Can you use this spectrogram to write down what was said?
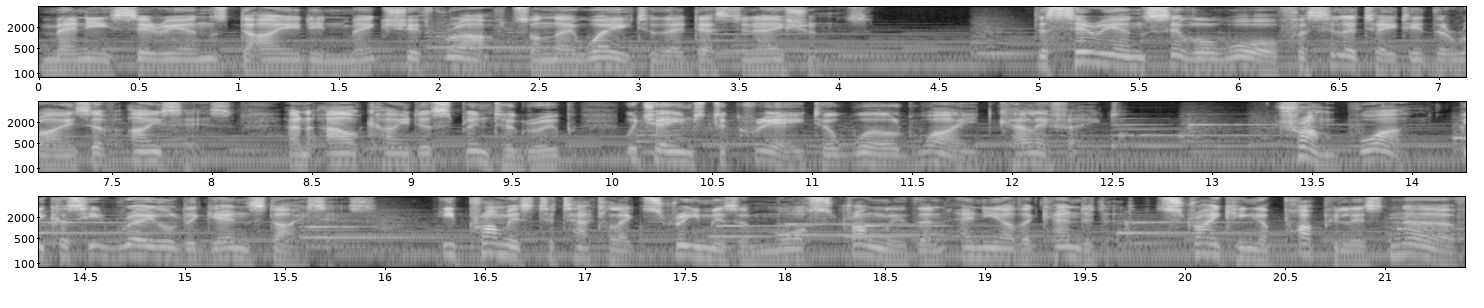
Many Syrians died in makeshift rafts on their way to their destinations. The Syrian civil war facilitated the rise of ISIS, an al-Qaeda splinter group which aims to create a worldwide caliphate. Trump won because he railed against ISIS. He promised to tackle extremism more strongly than any other candidate, striking a populist nerve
